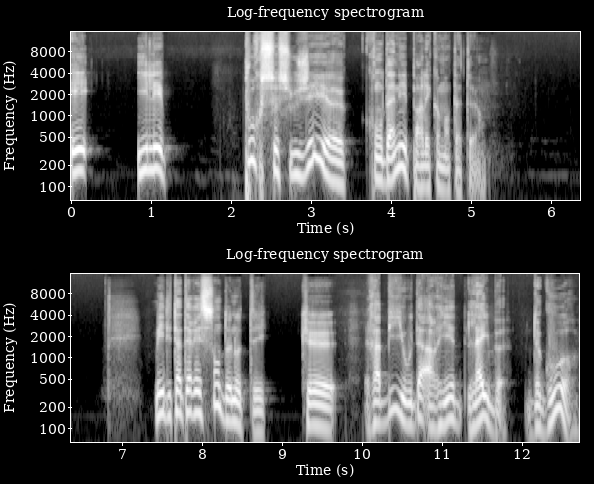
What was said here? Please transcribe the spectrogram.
Et il est pour ce sujet condamné par les commentateurs. Mais il est intéressant de noter que Rabbi Yehuda Arié Leib de Gour,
